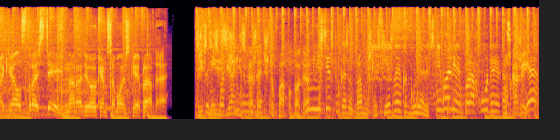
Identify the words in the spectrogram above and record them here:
Накал страстей на радио «Комсомольская правда». Здесь, что, здесь нельзя не сказать, нет. что папа богатый. Ну, Министерство газовой промышленности. Я знаю, как гуляли. Снимали пароходы. Ну, скажи, я...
